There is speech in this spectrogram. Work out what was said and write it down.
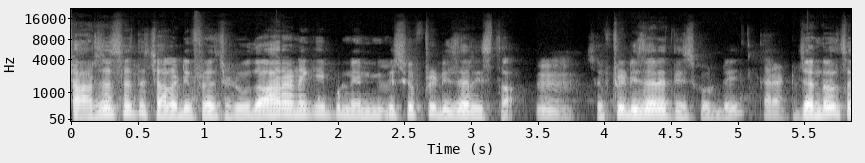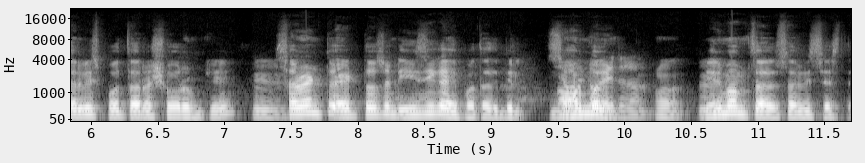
చార్జెస్ అయితే చాలా డిఫరెన్స్ ఉంటుంది ఉదాహరణకి ఇప్పుడు నేను మీకు స్విఫ్ట్ డిజైర్ ఇస్తా. స్విఫ్ట్ డిజైరే తీసుకోండి. జనరల్ సర్వీస్ పోతారు షోరూమ్కి. సెవెన్ టు ఎయిట్ థౌసండ్ ఈజీగా అయిపోతుంది బిల్ నార్మల్ మినిమం సర్వీస్ చేస్తే.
